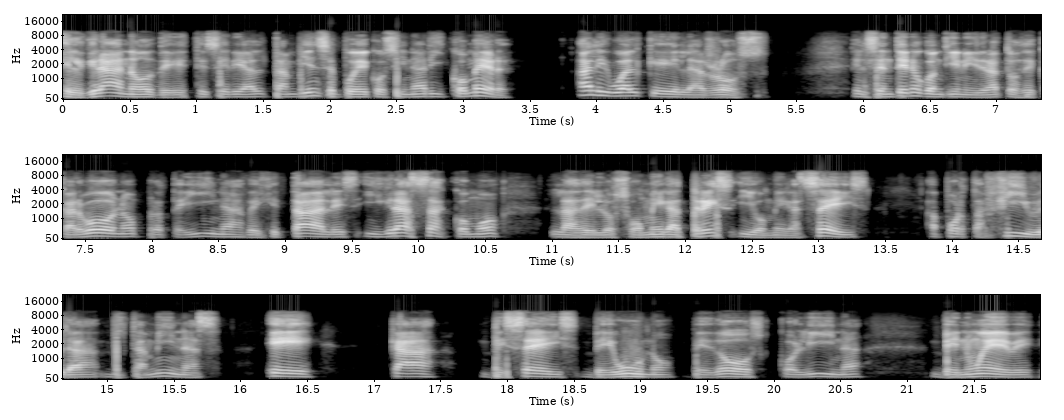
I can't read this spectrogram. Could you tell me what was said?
El grano de este cereal también se puede cocinar y comer, al igual que el arroz. El centeno contiene hidratos de carbono, proteínas, vegetales y grasas como las de los omega 3 y omega 6, aporta fibra, vitaminas E, K, B6, B1, B2, colina, B9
